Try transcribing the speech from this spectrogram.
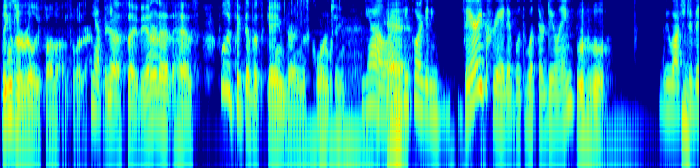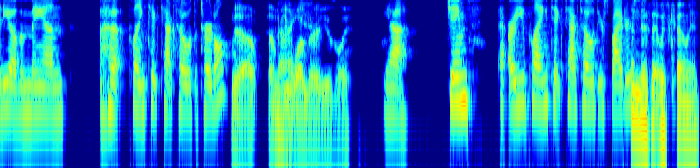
things are really fun on Twitter. Yeah, I gotta say, the internet has really picked up its game during this quarantine. Yeah, a lot Yeah. of people are getting very creative with what they're doing. hmm We watched a video of a man uh, playing tic tac toe with a turtle. Yeah, yep, Nice. he won very easily. Yeah. James, are you playing tic tac toe with your spiders? I spiders? knew that was coming.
